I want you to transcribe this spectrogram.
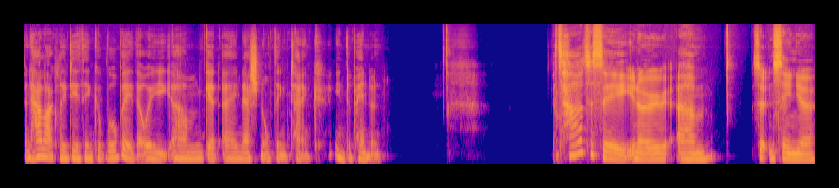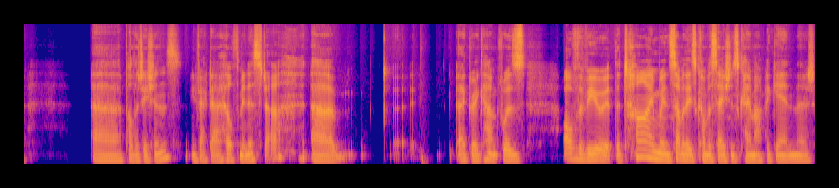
And how likely do you think it will be that we um, get a national think tank independent? It's hard to see. You know, um, certain senior uh, politicians, in fact, our health minister, um, uh, Greg Hunt, was of the view at the time when some of these conversations came up again that,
